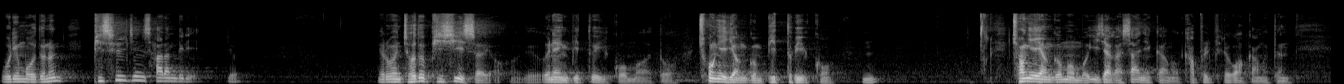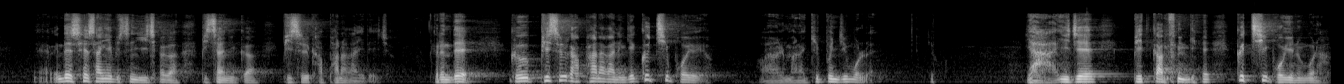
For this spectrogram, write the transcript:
우리 모두는 빚을 진 사람들이 여러분 저도 빚이 있어요. 그 은행 빚도 있고 뭐 또 총회연금 빚도 있고 음? 총회연금은 뭐 이자가 싸니까 뭐 갚을 필요가 없고 아무튼 예, 근데 세상의 빚은 이자가 비싸니까 빚을 갚아 나가야 되죠. 그런데 그 빚을 갚아 나가는 게 끝이 보여요. 얼마나 기쁜지 몰라요. 야, 이제 빚 갚는 게 끝이 보이는구나.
